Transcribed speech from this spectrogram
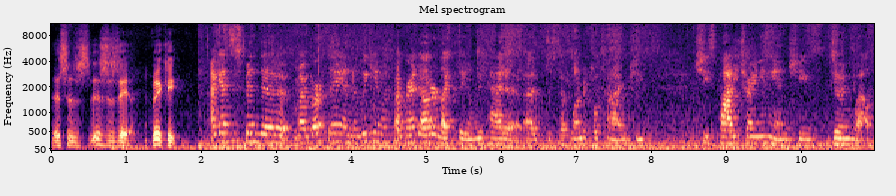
This is this is it. Vicky. I got to spend the, my birthday and the weekend with my granddaughter Lexi, and we've had a, a just a wonderful time. She's she's potty training and she's doing well,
